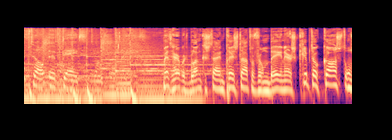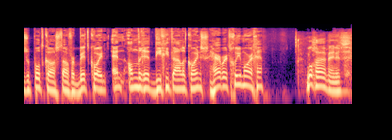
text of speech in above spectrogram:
crypto-update. Met Herbert Blankenstein, presentator van BNR's CryptoCast, onze podcast over Bitcoin en andere digitale coins. Herbert, goedemorgen. Morgen, meen het.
